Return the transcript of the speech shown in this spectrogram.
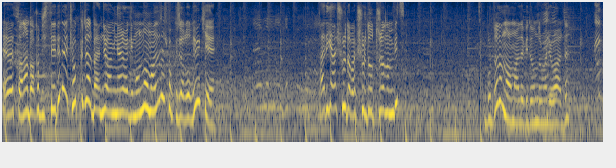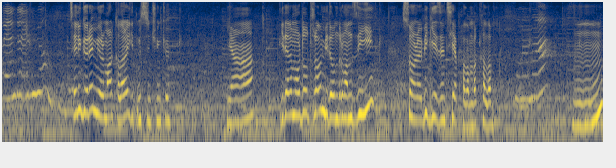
Evet sana bakıp istedi de çok güzel bence o mineral limon normalde de çok güzel oluyor ki. Hadi gel şurada bak şurada oturalım biz. Burada da normalde bir dondurmacı vardı. Ay musun? Seni göremiyorum arkalara gitmişsin çünkü. Ya gidelim orada oturalım bir dondurmanızı yiyin. Sonra bir gezinti yapalım bakalım. Hı.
